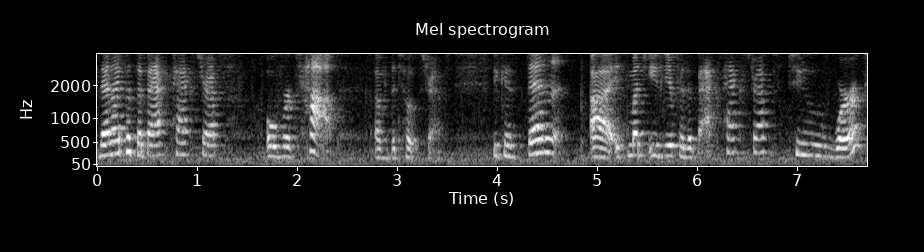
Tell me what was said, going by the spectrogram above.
then I put the backpack straps over top of the tote straps because then uh, it's much easier for the backpack straps to work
